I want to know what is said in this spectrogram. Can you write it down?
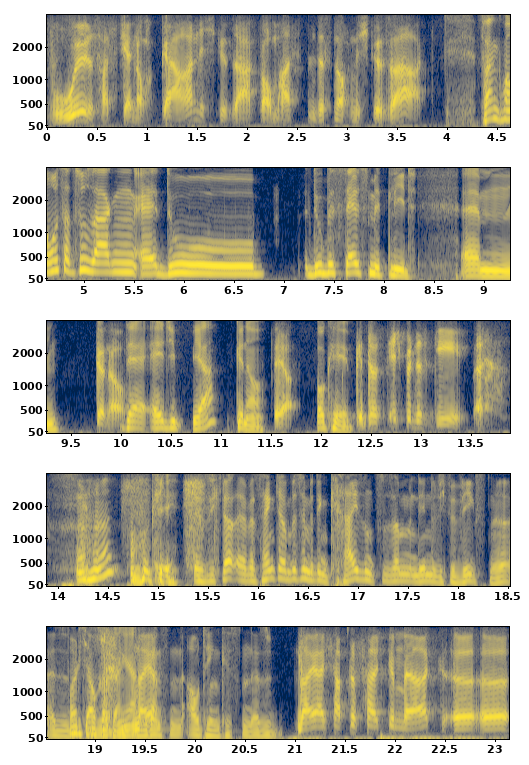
schwul? Das hast du ja noch gar nicht gesagt. Warum hast du das noch nicht gesagt? Frank, man muss dazu sagen, äh, du, du bist selbst Mitglied ähm, Genau. der LG. Ja, genau. ja. Okay. Das, ich bin das G. Aha. Okay. Also ich glaube, es hängt ja ein bisschen mit den Kreisen zusammen, in denen du dich bewegst, ne? Also Wollte ich auch so grad sagen, ja. Diese Naja. ganzen Outing-Kisten. Also Naja, ich habe das halt gemerkt, äh, äh,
